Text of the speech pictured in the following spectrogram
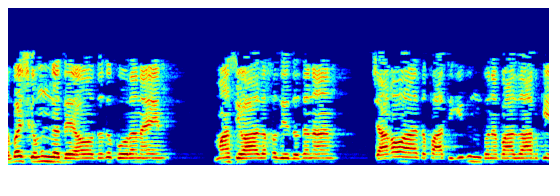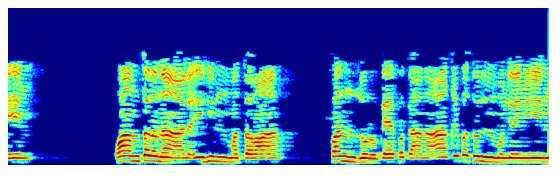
نبش کمنگتے او دد کورنائے ما سوا د خزی ددنا. چاغوا د فاتگی دن کن پازاب کے. وامترنا علیہم مطرا فانظر کیف کان عاقبت المجرمین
